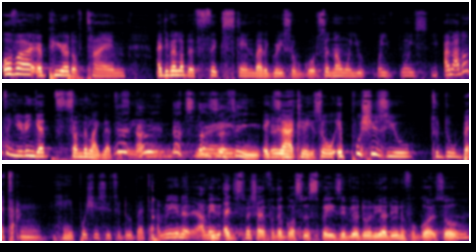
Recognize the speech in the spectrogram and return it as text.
over a period of time, I developed a thick skin by the grace of God. So now when you when you, when you s- I, mean, I don't think you even get something like that to say. I mean, that's that's the thing. Exactly. So it pushes you to do better. Mm. he pushes you to do better. I mean, I mean, especially for the gospel space, if you're doing, it, you're doing it for God. So, mm.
